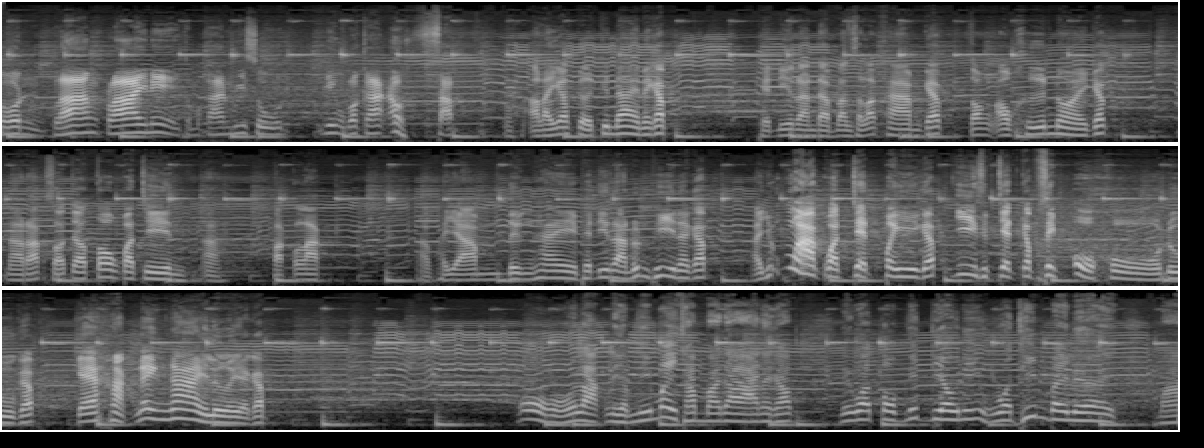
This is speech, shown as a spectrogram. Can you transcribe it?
ต้นกลางปลายนี่กรรมการวิสูตรยิ่งอุปการเอ้าสับอะอะไรก็เกิดขึ้นได้นะครับเพชรนิรันดร์ดับรันสารคามครับต้องเอาคืนหน่อยครับน่ารักสจโต้งปราจีนอะปักหลักอะ พยายามดึงให้เพชรนิรันดร์รุ่นพี่นะครับ อายุมากกว่า 7 ปีครับ 27 กับ 10 โอ้โห ดูครับ แกหักง่ายๆเลยอะครับ โอ้โห หลักเหลี่ยมนี้ไม่ธรรมดานะครับเรียกว่าตบนิดเดียวนี้หัวทิ่มไปเลย มา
